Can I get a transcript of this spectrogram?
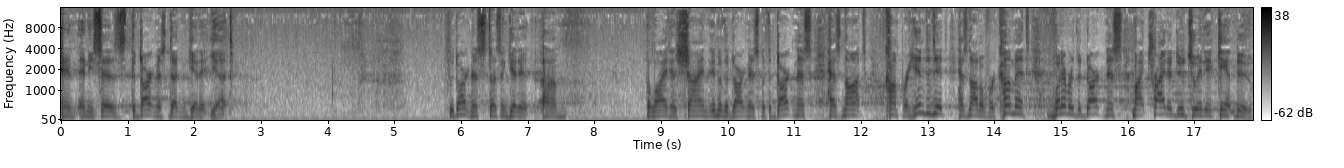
And, and he says, the darkness doesn't get it yet. The darkness doesn't get it. Um, the light has shined into the darkness, but the darkness has not comprehended it, has not overcome it. Whatever the darkness might try to do to it, it can't do.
